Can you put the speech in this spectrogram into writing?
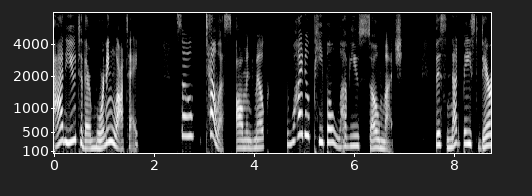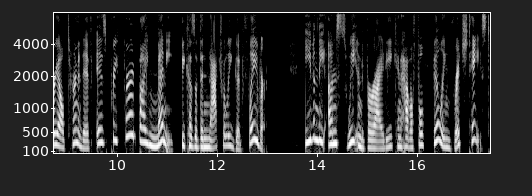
add you to their morning latte. So tell us, almond milk, why do people love you so much? This nut based dairy alternative is preferred by many because of the naturally good flavor. Even the unsweetened variety can have a fulfilling, rich taste.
